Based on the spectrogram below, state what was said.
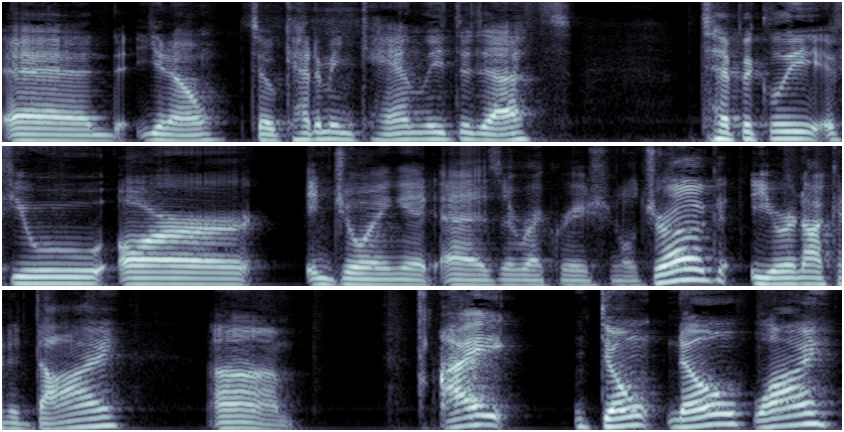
And, you know, so ketamine can lead to deaths typically if you are enjoying it as a recreational drug you're not going to die um, i don't know why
